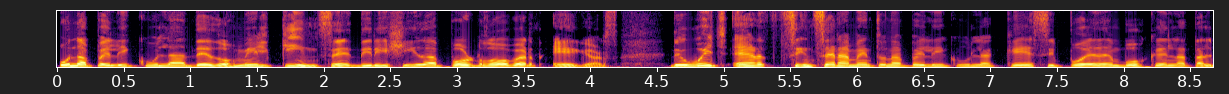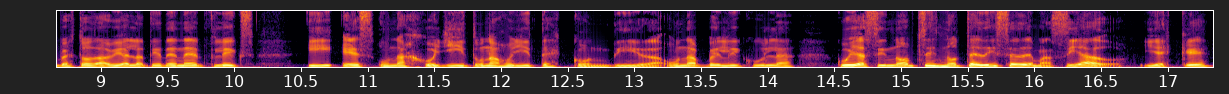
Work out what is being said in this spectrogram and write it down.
una película de 2015 dirigida por Robert Eggers. The Witch es sinceramente una película que si pueden búsquenla, tal vez todavía la tiene Netflix y es una joyita, una joyita escondida, una película cuya sinopsis no te dice demasiado y es que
